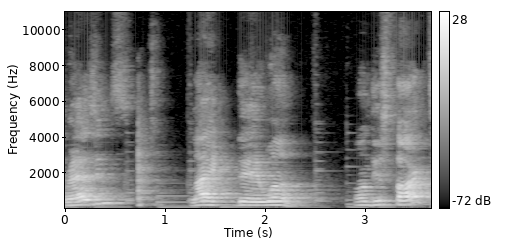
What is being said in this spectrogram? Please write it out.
resins like the one on this part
